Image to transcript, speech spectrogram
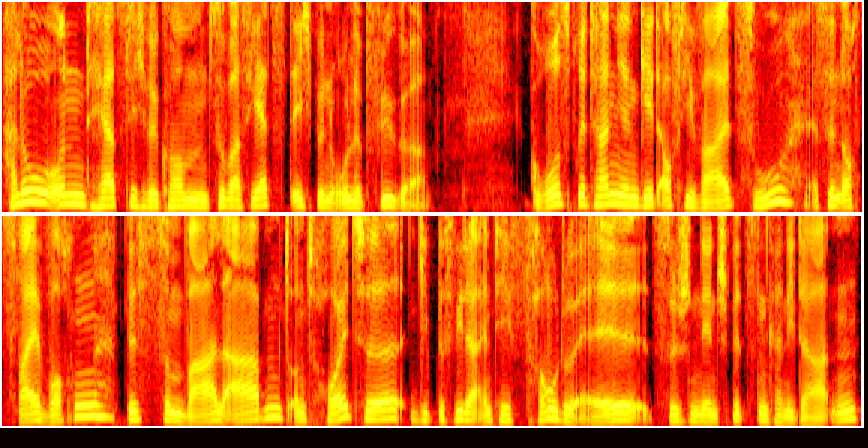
Hallo und herzlich willkommen zu Was jetzt? Ich bin Ole Pflüger. Großbritannien geht auf die Wahl zu. Es sind noch zwei Wochen bis zum Wahlabend und heute gibt es wieder ein TV-Duell zwischen den Spitzenkandidaten.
